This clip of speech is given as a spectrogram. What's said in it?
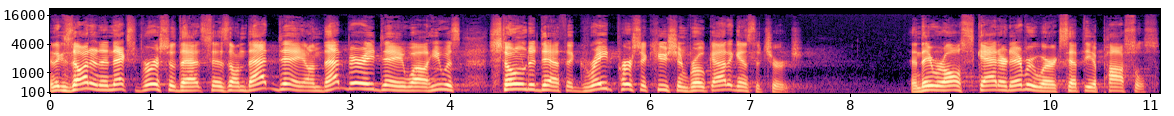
And goes on in the next verse of that says, On that day, on that very day, while he was stoned to death, a great persecution broke out against the church. And they were all scattered everywhere except the apostles.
